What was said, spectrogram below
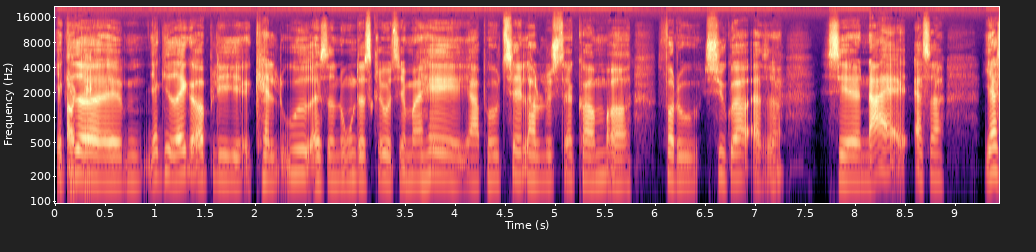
Jeg gider, okay. øh, jeg gider ikke at blive kaldt ud, altså nogen, der skriver til mig, hey, jeg er på hotel, har du lyst til at komme, og får du sukker? Altså, siger nej, altså, jeg,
